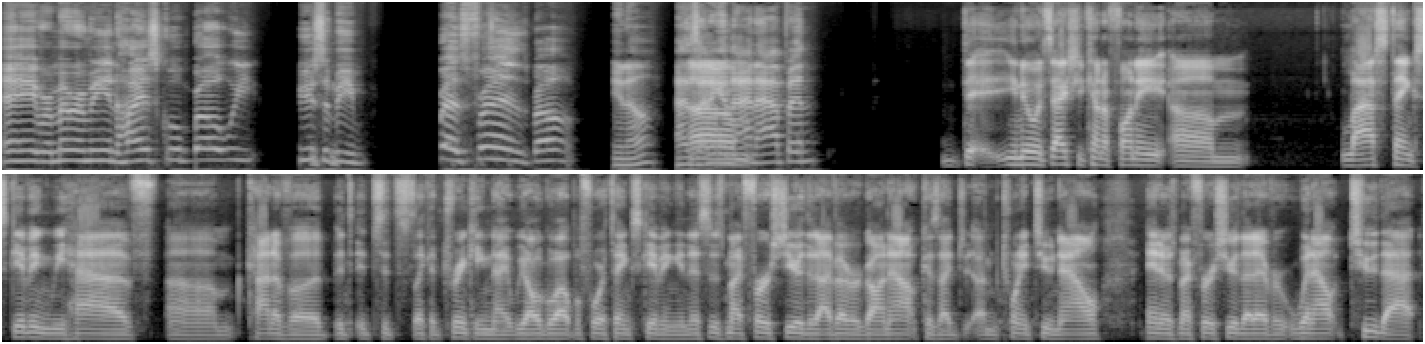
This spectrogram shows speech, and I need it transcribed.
hey, remember me in high school, bro? We used to be best friends, bro. You know, has any of Um, that happened? you know, it's actually kind of funny. Um, last Thanksgiving we have um, kind of a it, it's it's like a drinking night. We all go out before Thanksgiving, and this is my first year that I've ever gone out because I'm 22 now, and it was my first year that I ever went out to that.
